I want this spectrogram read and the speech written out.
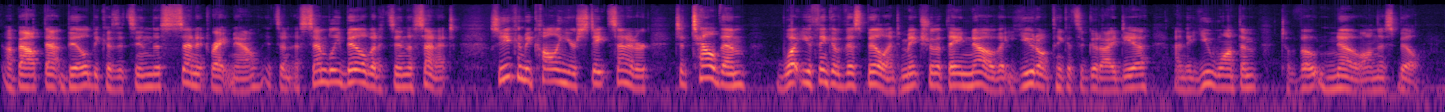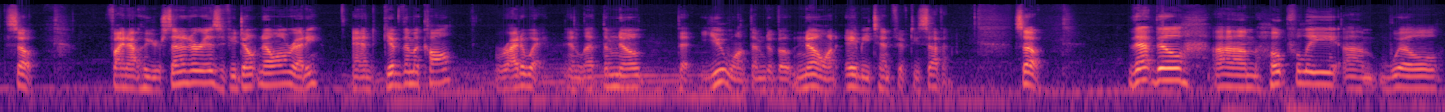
about that bill because it's in the Senate right now. It's an assembly bill, but it's in the Senate. So you can be calling your state senator to tell them what you think of this bill and to make sure that they know that you don't think it's a good idea and that you want them to vote no on this bill. So, find out who your senator is if you don't know already and give them a call right away and let them know that you want them to vote no on AB 1057. So, that bill um, hopefully um, will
